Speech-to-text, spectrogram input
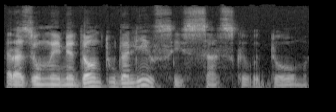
разумный Медонт удалился из царского дома.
